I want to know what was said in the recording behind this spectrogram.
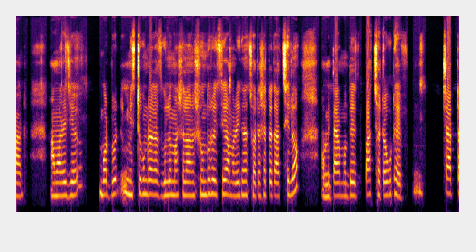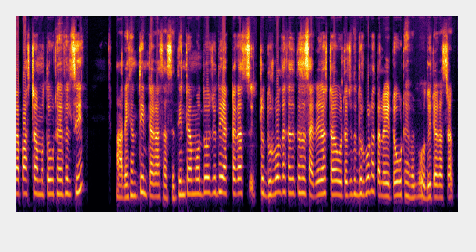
আর আমার এই যে বটবট মিষ্টি কুমড়া গাছগুলো মাসাল্লাহ অনেক সুন্দর হয়েছে। আমার এখানে ছটা সাতটা গাছ ছিল। আমি তার মধ্যে পাঁচ ছটা উঠাই, চারটা পাঁচটার মতো উঠাই ফেলছি। আর এখানে তিনটা গাছ আছে। তিনটার মধ্যেও যদি একটা গাছ একটু দুর্বল দেখা যেতেছে, সাইডের গাছটা ওটা যদি দুর্বল হয়, তাহলে এটাও উঠে ফেলব দুইটা গাছ রাখব।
